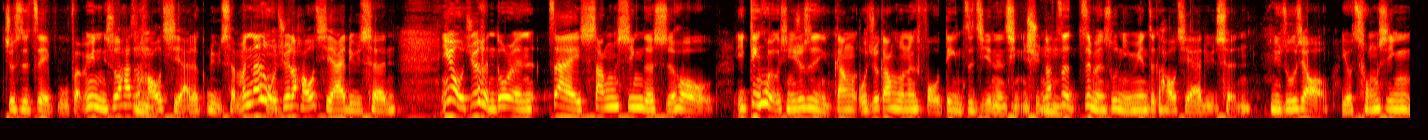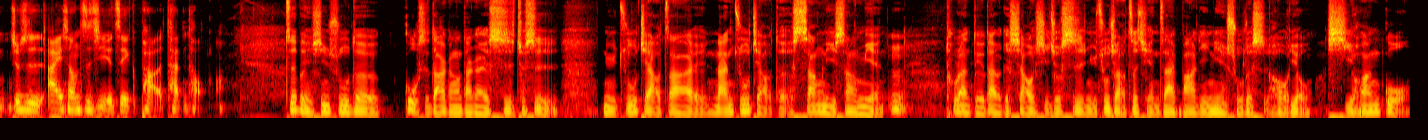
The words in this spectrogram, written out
就是这一部分，因为你说它是好起来的旅程嘛，但是我觉得好起来旅程，因为我觉得很多人在伤心的时候一定会有情绪，就是你刚我觉得刚说那个否定自己的那个情绪。那这这本书里面这个好起来旅程，女主角有重新就是爱上自己的这个 part 的探讨吗？这本新书的故事大纲大概是就是女主角在男主角的丧礼上面，嗯。突然得到一个消息，就是女主角之前在巴黎念书的时候，有喜欢过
